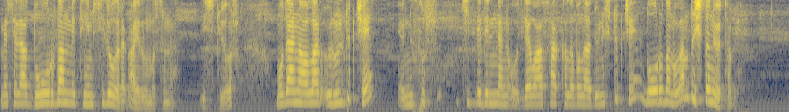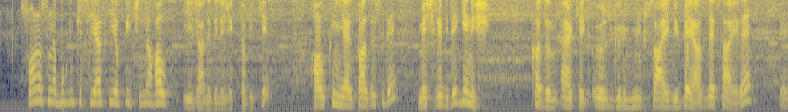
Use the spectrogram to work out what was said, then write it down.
mesela doğrudan ve temsili olarak ayrılmasını istiyor. Modern ağlar örüldükçe e, nüfus kitle denilen o devasa kalabalığa dönüştükçe doğrudan olan dışlanıyor tabi. Sonrasında bugünkü siyasi yapı içinde halk icat edilecek tabii ki. Halkın yelpazesi de meşrebi de geniş. Kadın, erkek, özgür, mülk sahibi, beyaz vesaire e,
